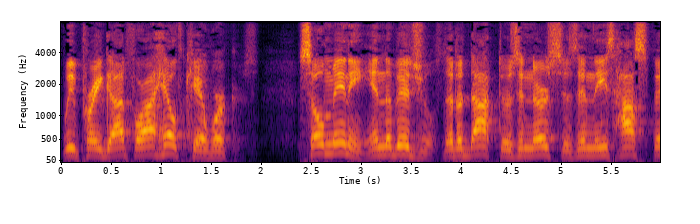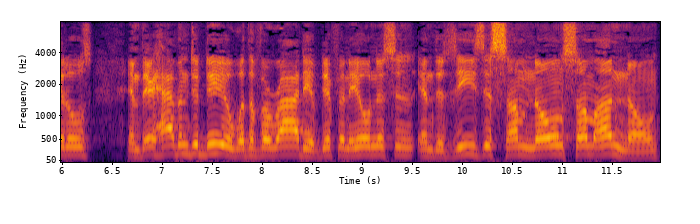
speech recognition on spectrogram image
We pray, God, for our healthcare workers. So many individuals that are doctors and nurses in these hospitals and they're having to deal with a variety of different illnesses and diseases, some known, some unknown.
